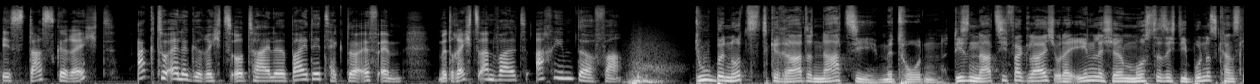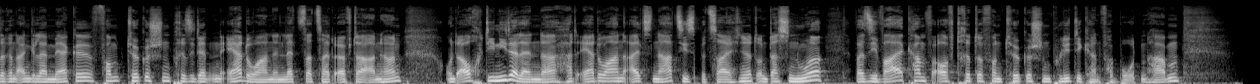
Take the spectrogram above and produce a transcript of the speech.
Ist das gerecht? Aktuelle Gerichtsurteile bei Detektor FM mit Rechtsanwalt Achim Dörfer. Du benutzt gerade Nazi-Methoden. Diesen Nazi-Vergleich oder ähnliche musste sich die Bundeskanzlerin Angela Merkel vom türkischen Präsidenten Erdogan in letzter Zeit öfter anhören. Und auch die Niederländer hat Erdogan als Nazis bezeichnet und das nur, weil sie Wahlkampfauftritte von türkischen Politikern verboten haben.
